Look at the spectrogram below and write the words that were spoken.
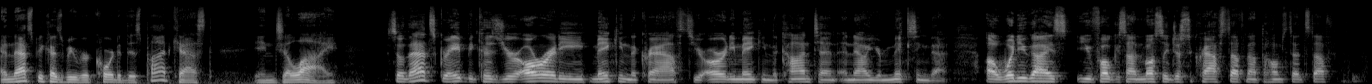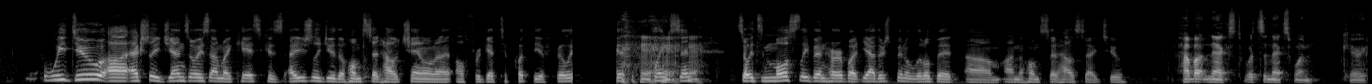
And that's because we recorded this podcast in July. So that's great because you're already making the crafts, you're already making the content, and now you're mixing that. Uh, what do you guys you focus on? Mostly just the craft stuff, not the homestead stuff we do uh, actually. Jen's always on my case because I usually do the Homestead How channel, and I'll forget to put the affiliate links in. So it's mostly been her, but yeah, there's been a little bit um, on the Homestead How side too. How about next? What's the next one, Carrie?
